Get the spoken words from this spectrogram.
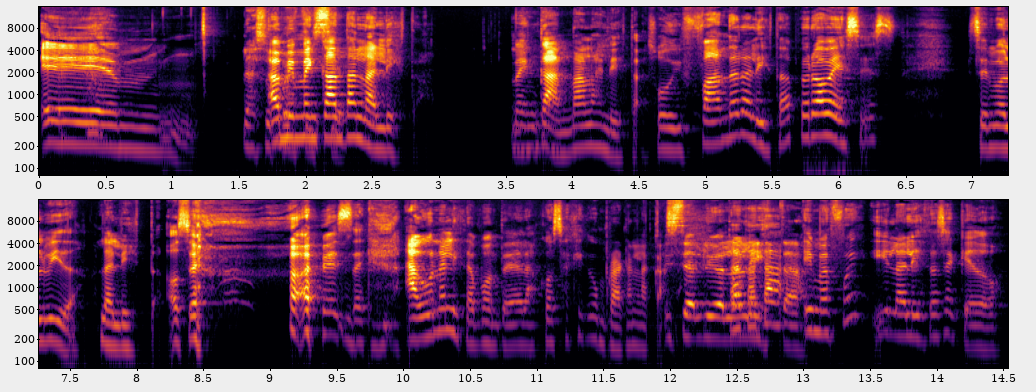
La a mí me encantan las listas. Me encantan las listas. Soy fan de la lista, pero a veces se me olvida la lista. O sea, a veces hago una lista, ponte, de las cosas que comprar en la casa. Y se olvidó la Ta, ta, ta, lista. y me fui y la lista se quedó.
